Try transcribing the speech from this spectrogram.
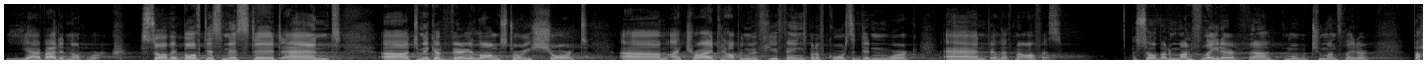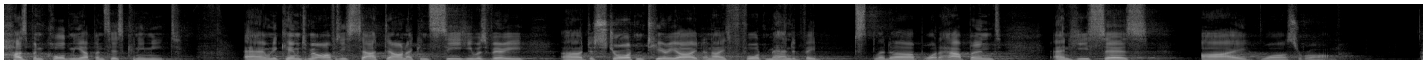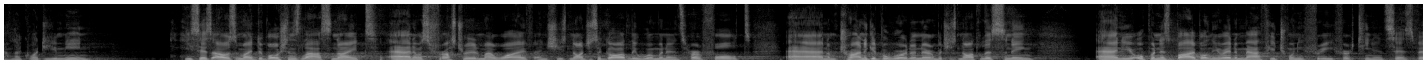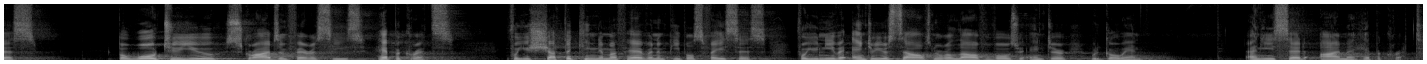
Yeah, that did not work. So they both dismissed it, and uh, to make a very long story short, um, I tried helping with a few things, but of course it didn't work, and they left my office. So about a month later, uh, two months later, the husband called me up and says, Can he meet? And when he came into my office, he sat down. I can see he was very uh, distraught and teary eyed. And I thought, Man, did they split up? What happened? And he says, I was wrong. I'm like, What do you mean? He says, I was in my devotions last night and I was frustrated with my wife, and she's not just a godly woman and it's her fault. And I'm trying to get the word in her, but she's not listening. And he opened his Bible and he read in Matthew 23 13, and it says this but woe to you, scribes and Pharisees, hypocrites, for you shut the kingdom of heaven in people's faces, for you neither enter yourselves nor allow for those who enter would go in. And he said, I'm a hypocrite.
